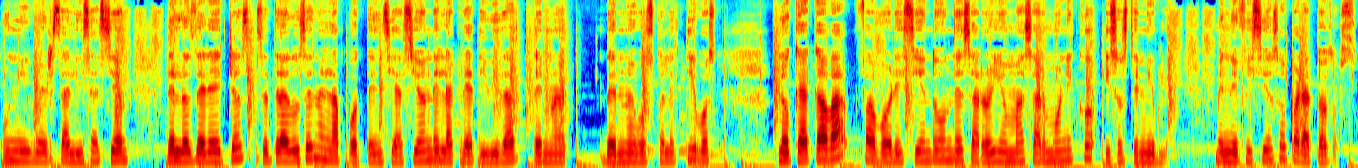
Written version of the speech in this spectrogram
universalización de los derechos se traducen en la potenciación de la creatividad de, nuevos colectivos, lo que acaba favoreciendo un desarrollo más armónico y sostenible, beneficioso para todos.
